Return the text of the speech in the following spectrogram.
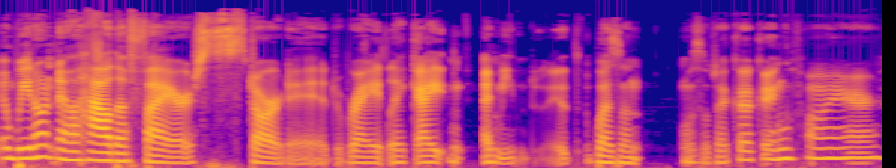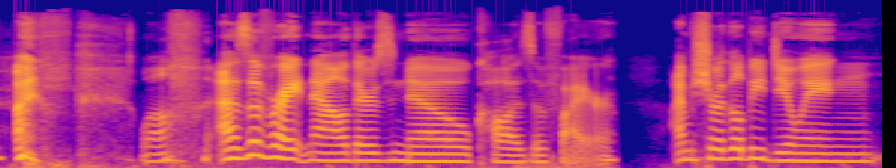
And we don't know how the fire started, right? Like I I mean, it wasn't was it a cooking fire? well, as of right now, there's no cause of fire. I'm sure they'll be doing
